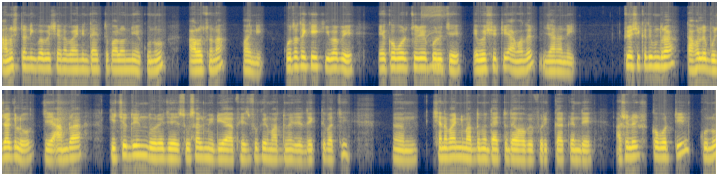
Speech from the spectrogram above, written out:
আনুষ্ঠানিকভাবে সেনাবাহিনীর দায়িত্ব পালন নিয়ে কোনো আলোচনা হয়নি। কোথা থেকে কীভাবে এ খবর ছড়িয়ে পড়েছে এ বিষয়টি আমাদের জানা নেই। প্রিয় শিক্ষার্থী বন্ধুরা, তাহলে বোঝা গেল যে আমরা কিছুদিন ধরে যে সোশ্যাল মিডিয়া, ফেসবুকের মাধ্যমে যে দেখতে পাচ্ছি সেনাবাহিনীর মাধ্যমে দায়িত্ব দেওয়া হবে পরীক্ষার কেন্দ্রে আসলে খবরটি কোনো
